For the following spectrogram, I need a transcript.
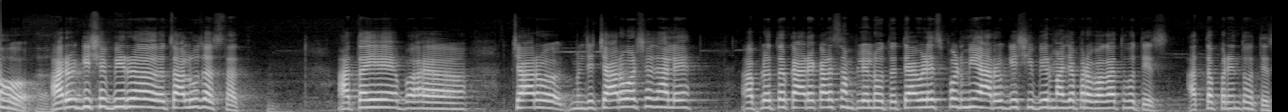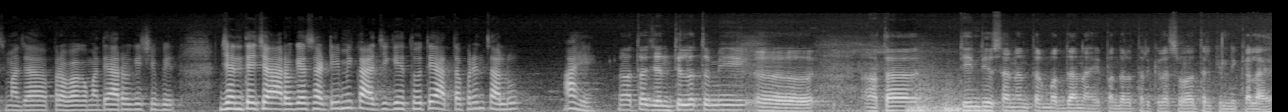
हो. आरोग्य शिबिर चालूच असतात. आता हे चार म्हणजे चार वर्ष झाले आपलं तर कार्यकाळ संपलेलं होतं. त्यावेळेस पण मी आरोग्य शिबिर माझ्या प्रभागात होतेच. आत्तापर्यंत होतेच माझ्या प्रभागामध्ये आरोग्य शिबिर. जनतेच्या आरोग्यासाठी मी काळजी घेत होते. आत्तापर्यंत चालू आहे. आता जनतेला तुम्ही आता तीन दिवसानंतर मतदान आहे. पंधरा तारखेला सोळा तारखेला निकाल आहे.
